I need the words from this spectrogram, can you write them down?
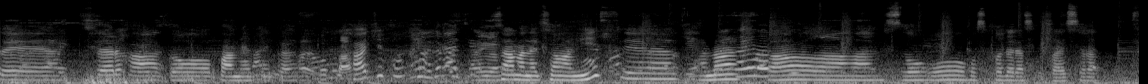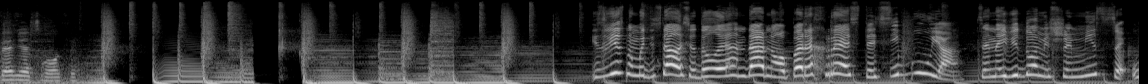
Це черга до пам'ятника Хатіку. Саме на цьому місці вона стала свого господаря професора 9 років. Дісталися до легендарного перехрестя Сібуя. Це найвідоміше місце у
